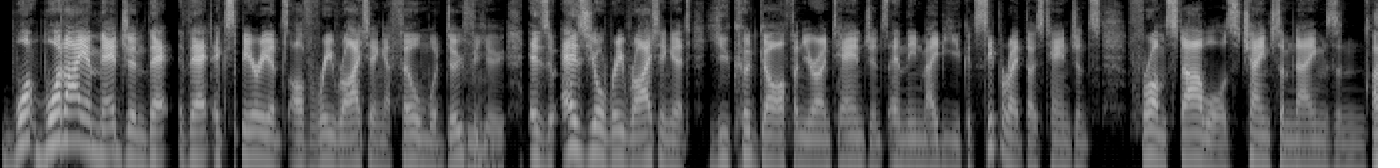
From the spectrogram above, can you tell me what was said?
what what I imagine that that experience of rewriting a film would do for Mm. you is as you're rewriting it, you could go off on your own tangents, and then maybe you could separate those tangents from Star Wars, change some names, and I,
